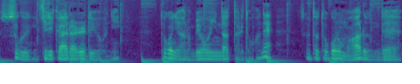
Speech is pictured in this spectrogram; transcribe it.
すぐに切り替えられるように特にあの病院だったりとかねそういったところもあるんで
